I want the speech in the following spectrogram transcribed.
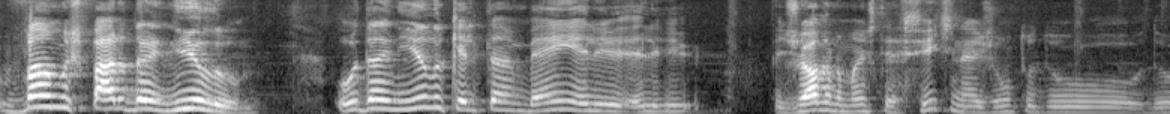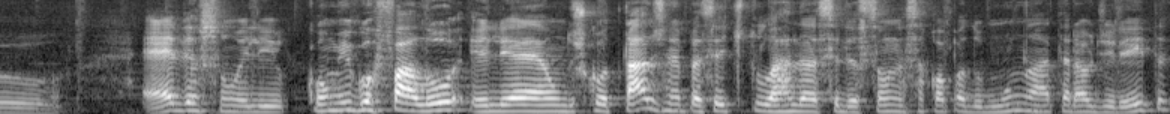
Vamos para o Danilo. O Danilo, que ele também ele, ele joga no Manchester City, né? Junto do, do Ederson. Ele, como o Igor falou, ele é um dos cotados né, para ser titular da seleção nessa Copa do Mundo, na lateral direita.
